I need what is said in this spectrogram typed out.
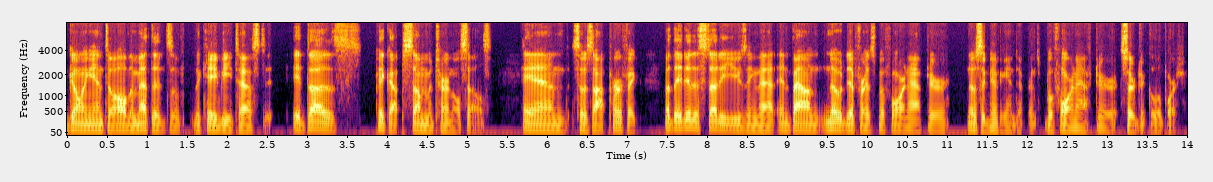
going into all the methods of the KB test, it, does pick up some maternal cells. And so it's not perfect. But they did a study using that and found no difference before and after, no significant difference before and after surgical abortion.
